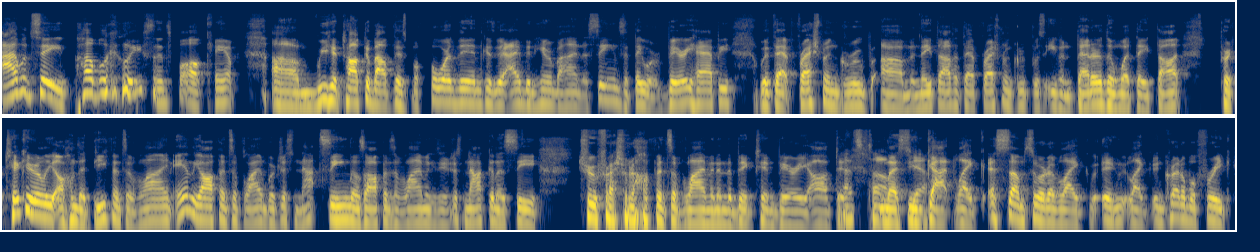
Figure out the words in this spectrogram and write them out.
I would say publicly since fall camp. Um, we had talked about this before then because I've been hearing behind the scenes that they were very happy with that freshman group, um, and they thought that that freshman group was even better than what they thought, particularly on the defensive line and the offensive line. We're just not seeing those offensive linemen because you're just not going to see true freshman offensive linemen in the Big Ten very often, unless you've yeah. got like some sort of like in, like incredible freak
